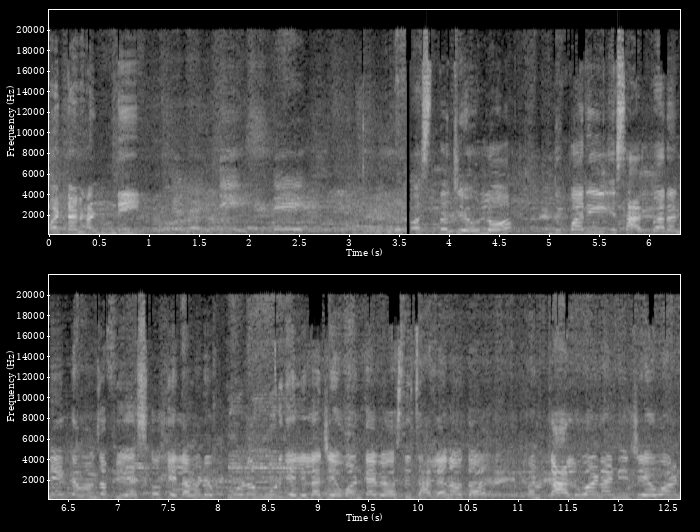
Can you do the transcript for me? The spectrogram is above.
मटण हंडी. मस्त जेवलो. दुपारी सातबाराने एकदम आमचा फिएस्को केला म्हणजे पूर्ण मूड गेलेला. जेवण काही व्यवस्थित झालं नव्हतं पण कालवण आणि जेवण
